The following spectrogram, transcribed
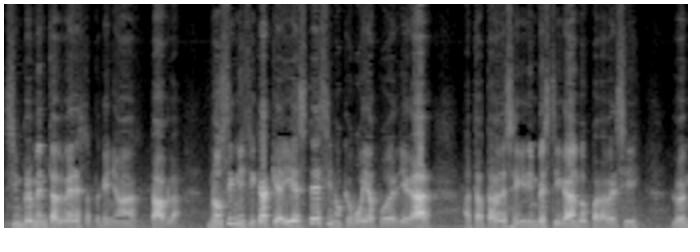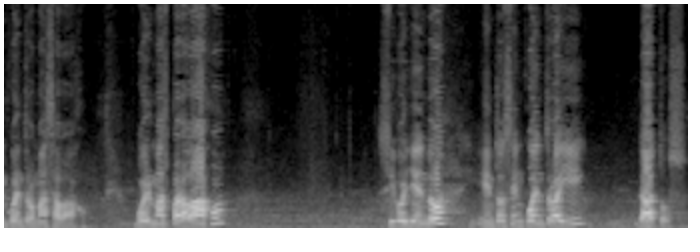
simplemente al ver esta pequeña tabla. No significa que ahí esté, sino que voy a poder llegar a tratar de seguir investigando para ver si lo encuentro más abajo. Voy a ir más para abajo, sigo yendo y entonces encuentro ahí datos.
